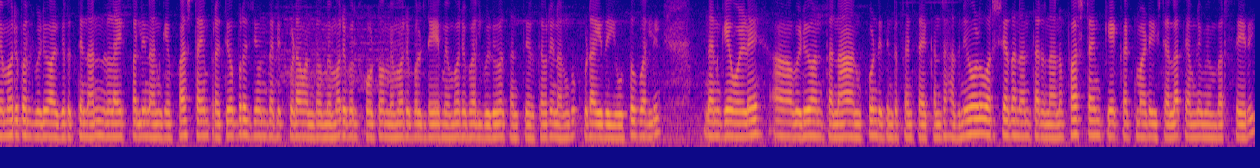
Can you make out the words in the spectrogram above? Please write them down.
ಮೆಮೊರಿಬಲ್ ವಿಡಿಯೋ ಆಗಿರುತ್ತೆ. ನನ್ನ ಲೈಫಲ್ಲಿ ನನಗೆ ಫಸ್ಟ್ ಟೈಮ್ ಪ್ರತಿಯೊಬ್ಬರ ಜೀವನದಲ್ಲಿ ಕೂಡ ಒಂದು memorable photo memorable day memorable videos ಅಂತ ಇರ್ತವ್ರಿ. ನನಗೂ ಕೂಡ ಇದು ಯೂಟ್ಯೂಬಲ್ಲಿ ನನಗೆ ಒಳ್ಳೆ ವಿಡಿಯೋ ಅಂತ ನಾ ಅಂದ್ಕೊಂಡಿದ್ದೀನಿ ರೀ ಫ್ರೆಂಡ್ಸ್ ಯಾಕಂದರೆ ಹದಿನೇಳು ವರ್ಷದ ನಂತರ ನಾನು ಫಸ್ಟ್ ಟೈಮ್ ಕೇಕ್ ಕಟ್ ಮಾಡಿ ಇಷ್ಟೆಲ್ಲ ಫ್ಯಾಮಿಲಿ ಮೆಂಬರ್ಸ್ ಸೇರಿ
